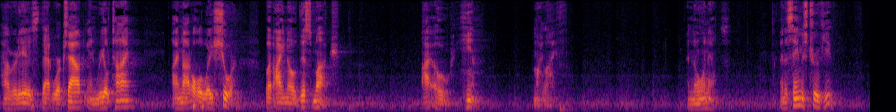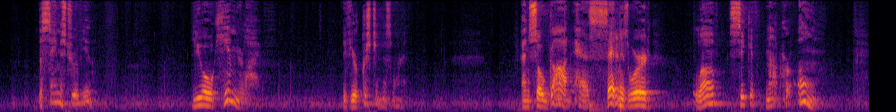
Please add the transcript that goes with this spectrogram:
However, it is that works out in real time, I'm not always sure, but I know this much I owe Him my life and no one else. And the same is true of you. The same is true of you. You owe Him your life if you're a Christian this morning. And so God has said in His Word, Love seeketh not her own.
